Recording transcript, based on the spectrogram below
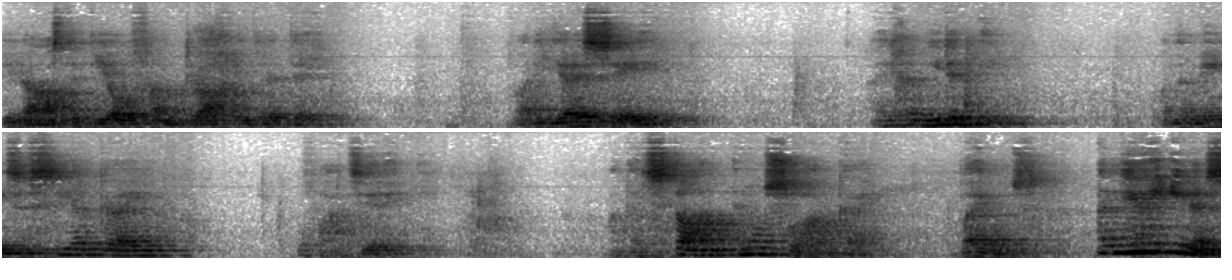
die laaste deel van Klaagliedere 3. Waar die Here sê hy geniet dit nie wanneer mense seer kry of hartseer het nie. Want hy staan in ons swaar kry by ons in die ruïnes,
